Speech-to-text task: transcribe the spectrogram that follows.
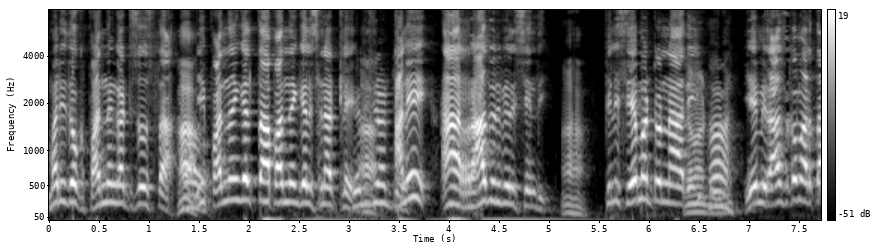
మరి ఇది ఒక పందెం కట్టి చూస్తా ఈ పందెం గెలితే ఆ పందెం గెలిచినట్లే. అని ఆ రాజుని పిలిచింది. పిలిచి ఏమంటున్నది? ఏమి రాజకుమార్త.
